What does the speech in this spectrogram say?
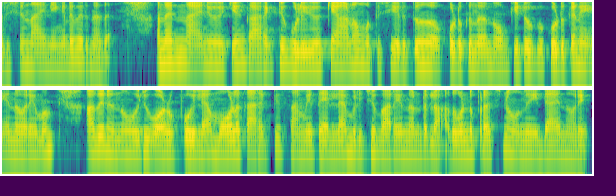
ദൃശ്യം നായനയും കൂടെ വരുന്നത്. അന്നേരം നായന ചോദിക്കും കറക്റ്റ് ഗുളികയൊക്കെയാണോ മുത്തശ്ശി എടുത്ത് കൊടുക്കുന്നത്? നോക്കിയിട്ടൊക്കെ കൊടുക്കണേ? എന്ന് പറയുമ്പം അതിനൊന്നും ഒരു കുഴപ്പമില്ല മോൾ കറക്റ്റ് സമയത്ത് എല്ലാം വിളിച്ചു പറയുന്നുണ്ടല്ലോ. അതുകൊണ്ട് പ്രശ്നമൊന്നുമില്ല. എന്ന് പറയും.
